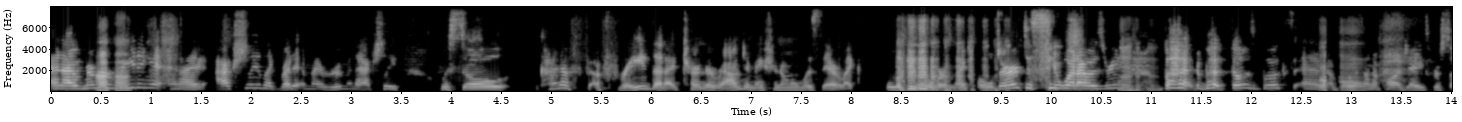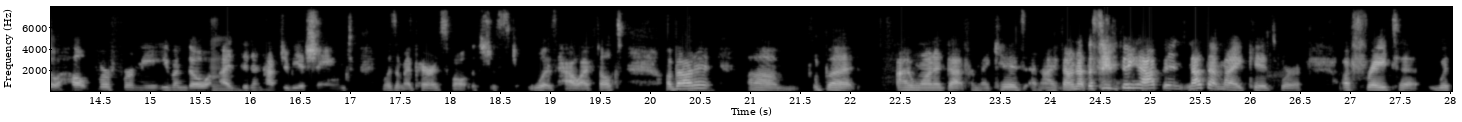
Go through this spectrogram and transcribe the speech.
And I remember Uh-huh. reading it and I actually like read it in my room and I actually was so kind of afraid that I turned around to make sure no one was there. Like looking over my shoulder to see what I was reading. Mhm. But but those books and books Oh. on apologetics were so helpful for me, even though I Mm, didn't have to be ashamed. It wasn't my parents' fault. It's just was how I felt about it. mm, Um, but I wanted that for my kids, and I found out the same thing happened. Not that my kids were afraid to with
